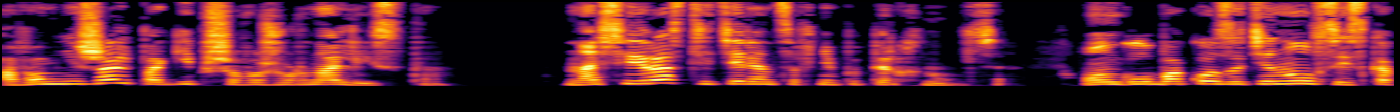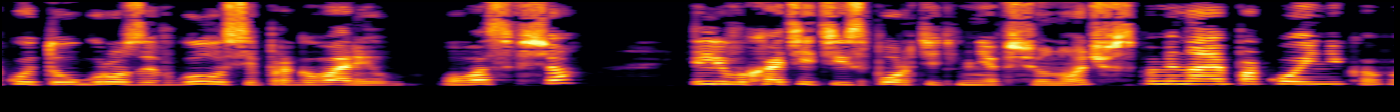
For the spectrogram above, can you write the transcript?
«А вам не жаль погибшего журналиста?» На сей раз Тетеренцев не поперхнулся. Он глубоко затянулся и с какой-то угрозой в голосе проговорил, «У вас все? Или вы хотите испортить мне всю ночь, вспоминая покойников?»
